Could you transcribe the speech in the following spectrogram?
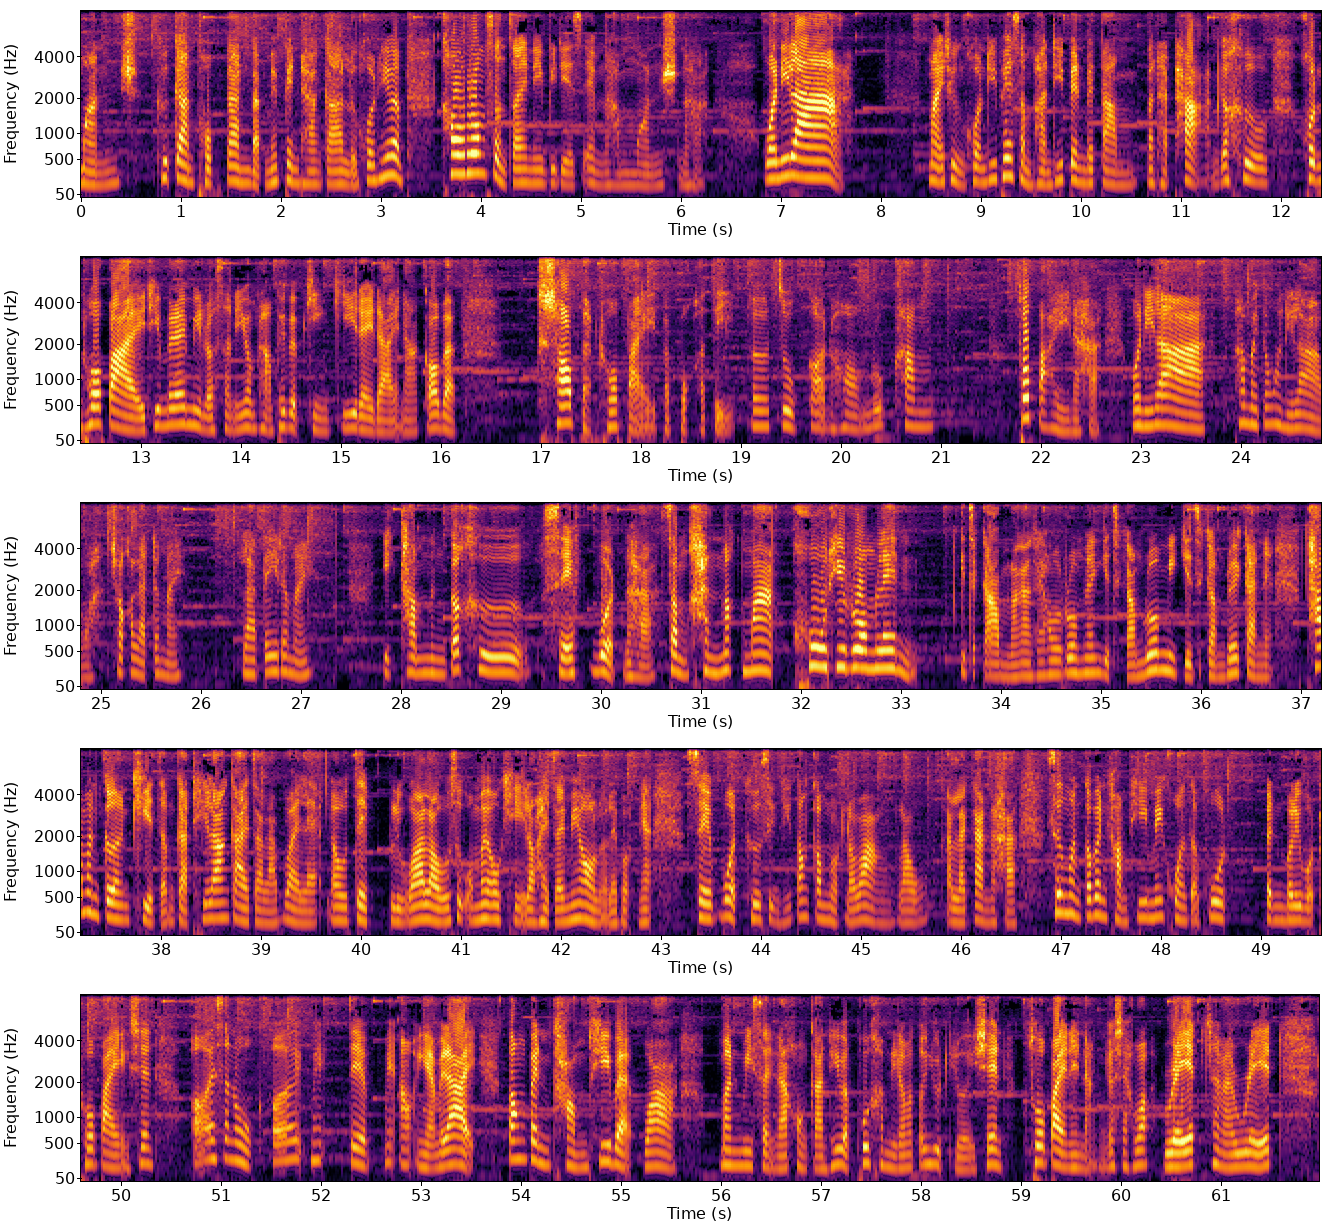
munch คือการพบกันแบบไม่เป็นทางการ หรือคนที่แบบเข้าร่วมสนใจใน BDSM นะคะ munch นะคะวานิลา หมายถึงคนที่เพศสัมพันธ์ที่เป็นไปตามบรรทัดฐานก็คือ คนทั่วไปที่ไม่ได้มีรสนิยมทางเพศแบบคิงกี้ใด ๆ นะ ก็แบบชอบแบบทั่วไปแบบปกติ เออจูบก่อนหอมรูปคำทั่วไปนะคะวานิลาทำไมต้องวานิลาวะช็อกโกแลตได้ไหมลาเต้ได้ไหมอีกคำหนึ่งก็คือ safe word นะคะสำคัญมาก ๆ คู่ที่ร่วมเล่น กิจกรรมนะการใช้คำว่าร่วมเล่นกิจกรรม ร่วมมีกิจกรรมด้วยกันเนี่ย ถ้ามันเกินขีดจำกัดที่ร่างกายจะรับไหวแล้วเราเจ็บหรือว่าเรารู้สึกว่าไม่โอเค เราหายใจไม่ออกหรืออะไรแบบเนี้ย safe word คือสิ่งที่ต้องกำหนดระหว่างเรากันและกันนะคะ ซึ่งมันก็เป็นคำที่ไม่ควรจะพูดเป็นบริบททั่วไป อย่างเช่น เอ้ยสนุก เอ้ยไม่เจ็บไม่เอาอย่างเงี้ยไม่ได้ ต้องเป็นคำที่แบบว่า มันมีสัญลักษณ์ของการที่แบบพูดคำนี้แล้วมันต้องหยุดเลย เช่น ทั่วไปในหนังก็ใช้คำว่า red ใช่ไหม red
